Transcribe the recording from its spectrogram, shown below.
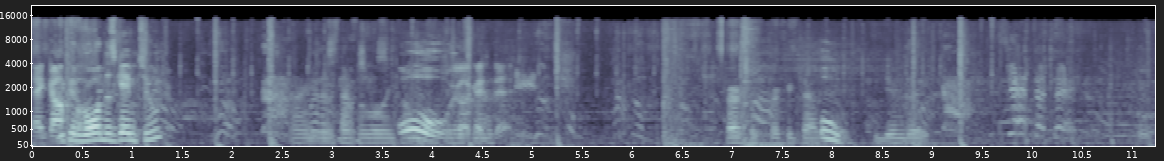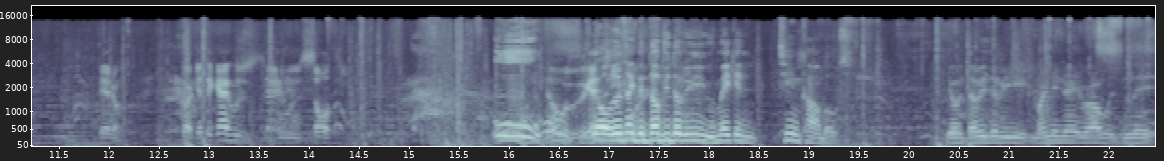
Thank God. You can roll in this game too. Alright, no time for rolling. Oh, comments. you got. Perfect, perfect battle. Ooh. Krator. You're doing great. Ooh, hit him. Bro, get the guy who's who's salty. Ooh. Ooh, look at Yo, it's like the. WWE. We're making team combos. Yo, WWE Monday Night Raw was lit.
